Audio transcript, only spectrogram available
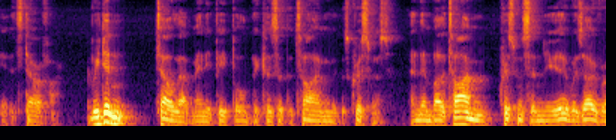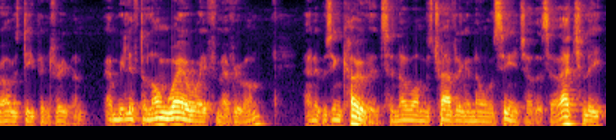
it's terrifying. We didn't tell that many people because at the time it was Christmas. And then by the time Christmas and New Year was over, I was deep in treatment. And we lived a long way away from everyone. And it was in COVID, so no one was traveling and no one was seeing each other. So actually,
